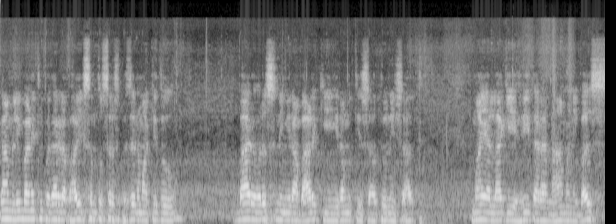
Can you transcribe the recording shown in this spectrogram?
ગામ લીંબાણીથી પધારેલા ભાવિક સંતો સરસ ભજનમાં કીધું, બાર વર્ષની મીરા બાળકી રમતી સાધુની સાથ, માયા લાગી હરિતારા નામની બસ.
